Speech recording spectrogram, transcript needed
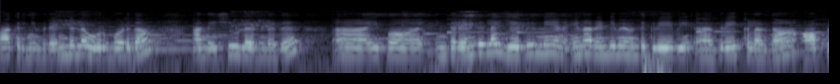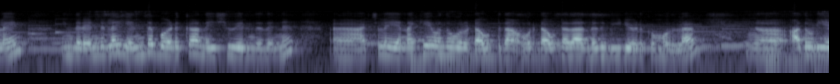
பார்க்குறீங்க. இந்த ரெண்டில் ஒரு பேர்டு தான் அந்த இஷ்யூவில் இருந்தது. இப்போ இந்த ரெண்டில் எதுன்னே ஏன்னா ரெண்டுமே வந்து கிரேவி கிரே கலர் தான் ஆஃப்லைன் இந்த ரெண்டில் எந்த பேர்டுக்கு அந்த இஷ்யூ இருந்ததுன்னு ஆக்சுவலாக எனக்கே வந்து ஒரு டவுட் தான். ஒரு டவுட்டாக தான் இருந்தது வீடியோ எடுக்கும் போதில். அதோடைய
